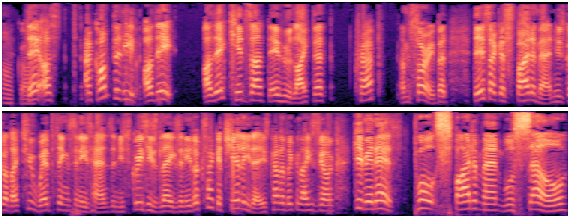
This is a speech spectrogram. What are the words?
Oh god. They are. I can't believe. Are they? Are there kids out there who like that crap? I'm sorry, but there's like a Spider-Man who's got like two web things in his hands, and you squeeze his legs, and he looks like a cheerleader. He's kind of looking like he's going, "Give me an S." Paul, Spider-Man will sell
